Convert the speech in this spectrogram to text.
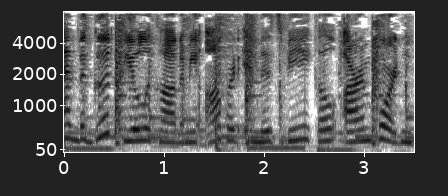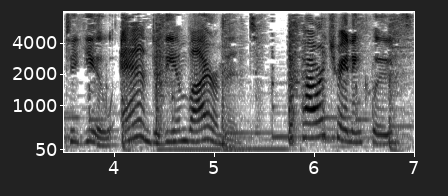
and the good fuel economy offered in this vehicle are important to you and to the environment. The powertrain includes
